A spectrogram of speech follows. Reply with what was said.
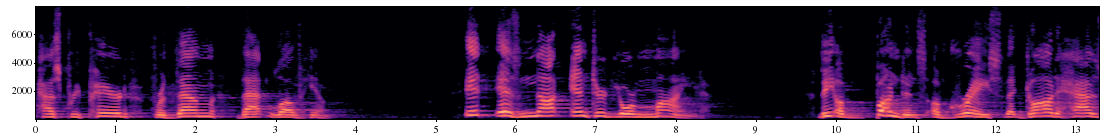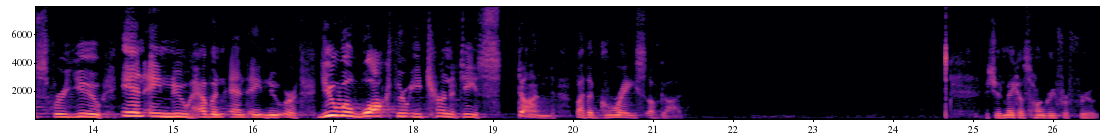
has prepared for them that love him. It has not entered your mind the abundance of grace that God has for you in a new heaven and a new earth. You will walk through eternity stunned by the grace of God. It should make us hungry for fruit.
